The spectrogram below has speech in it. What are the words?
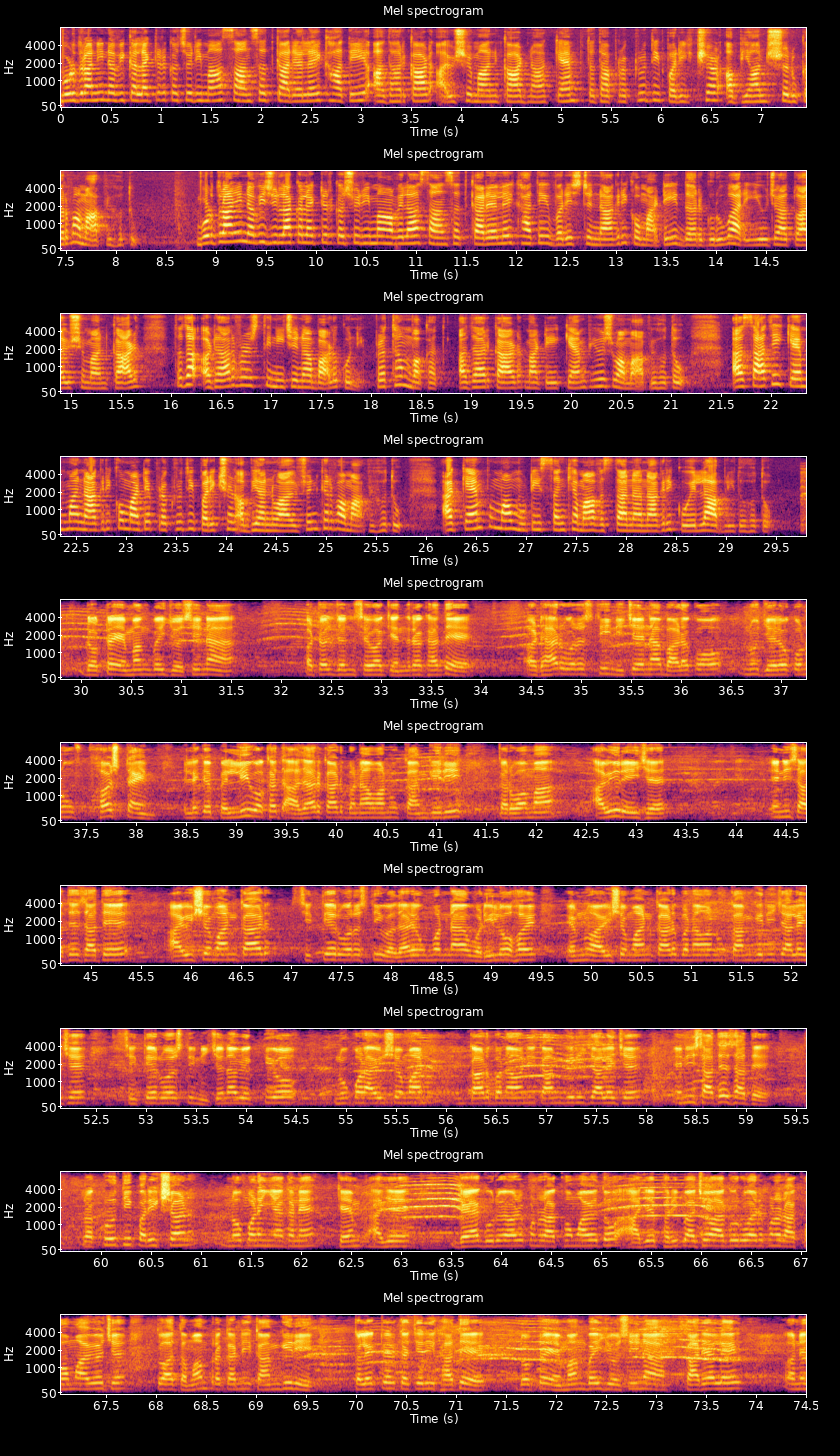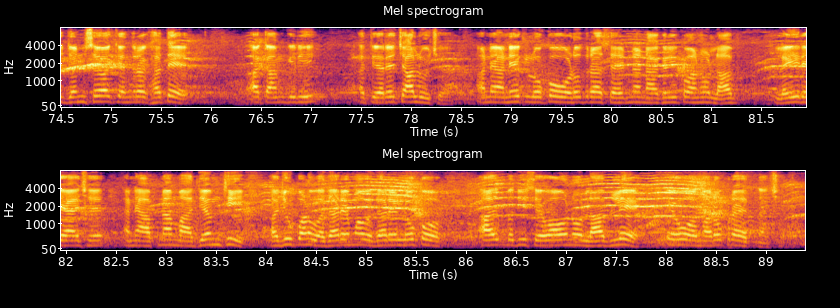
વડોદરાની નવી કલેક્ટર કચેરીમાં સાંસદ કાર્યાલય ખાતે આધાર કાર્ડ, આયુષ્યમાન કાર્ડના કેમ્પ તથા પ્રકૃતિ પરીક્ષણ અભિયાન શરૂ કરવામાં આવ્યું હતું. વડોદરાની નવી જિલ્લા કલેક્ટર કચેરીમાં આવેલા સાંસદ કાર્યાલય ખાતે વરિષ્ઠ નાગરિકો માટે દર ગુરુવારે યોજાતો આયુષ્યમાન કાર્ડ તથા અઢાર વર્ષથી નીચેના બાળકોને પ્રથમ વખત આધાર કાર્ડ માટે કેમ્પ યોજવામાં આવ્યો હતો. આ સાથે કેમ્પમાં નાગરિકો માટે પ્રકૃતિ પરીક્ષણ અભિયાનનું આયોજન કરવામાં આવ્યું હતું. આ કેમ્પમાં મોટી સંખ્યામાં વિસ્તારના નાગરિકોએ લાભ લીધો હતો. ડૉક્ટર હેમાંગભાઈ જોશીના અટલ જનસેવા કેન્દ્ર ખાતે અઢાર વર્ષથી નીચેના બાળકોનું, જે લોકોનું ફર્સ્ટ ટાઈમ એટલે કે પહેલી વખત આધાર કાર્ડ બનાવવાનું કામગીરી કરવામાં આવી રહી છે. એની સાથે સાથે આયુષ્યમાન કાર્ડ સિત્તેર વર્ષથી વધારે ઉંમરના વડીલો હોય, એમનું આયુષ્યમાન કાર્ડ બનાવવાનું કામગીરી ચાલે છે. સિત્તેર વર્ષથી નીચેના વ્યક્તિઓનું પણ આયુષ્યમાન કાર્ડ બનાવવાની કામગીરી ચાલે છે. એની સાથે સાથે પ્રકૃતિ પરીક્ષણનો પણ અહીંયા કને કેમ્પ આજે ગયા ગુરુવારે પણ રાખવામાં આવ્યો હતો. આજે ફરી પાછો આ ગુરુવારે પણ રાખવામાં આવ્યો છે. તો આ તમામ પ્રકારની કામગીરી કલેક્ટર કચેરી ખાતે ડૉક્ટર હેમાંગભાઈ જોશીના કાર્યાલય અને જનસેવા કેન્દ્ર ખાતે આ કામગીરી અત્યારે ચાલુ છે અને અનેક લોકો વડોદરા શહેરના નાગરિકો આનો લાભ લઈ રહ્યા છે અને આપના માધ્યમથી હજુ પણ વધારેમાં વધારે લોકો આ બધી સેવાઓનો લાભ લે એવો અમારો પ્રયત્ન છે.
